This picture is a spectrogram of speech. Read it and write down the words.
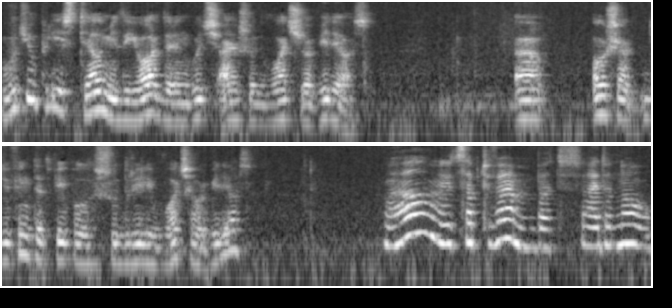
Would you please tell me the order in which I should watch your videos? Uh, Ausra, do you think that people should really watch our videos? Well, it's up to them, but I don't know.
